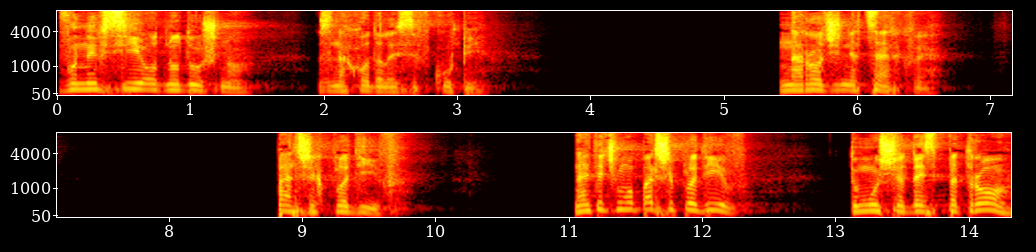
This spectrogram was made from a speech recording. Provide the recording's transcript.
Вони всі однодушно знаходились вкупі. Народження церкви. Перших плодів. Знаєте, чому перших плодів? Тому що десь Петро,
